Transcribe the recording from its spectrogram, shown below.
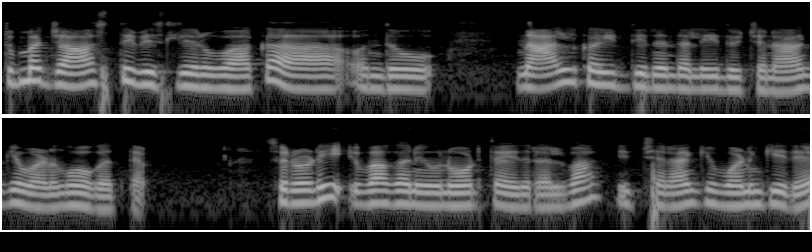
ತುಂಬ ಜಾಸ್ತಿ ಬಿಸಿಲಿರುವಾಗ ಒಂದು ನಾಲ್ಕೈದು ದಿನದಲ್ಲಿ ಇದು ಚೆನ್ನಾಗಿ ಒಣಗೋಗುತ್ತೆ. ಸೊ ನೋಡಿ, ಇವಾಗ ನೀವು ನೋಡ್ತಾ ಇದ್ರಲ್ವಾ? ಇದು ಚೆನ್ನಾಗಿ ಒಣಗಿದೆ.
